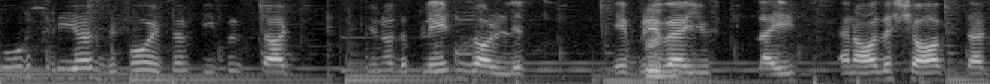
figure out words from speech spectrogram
two to three years before itself, people start, you know, the place is all lit. Everywhere you see lights and all the shops that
